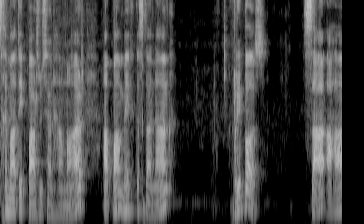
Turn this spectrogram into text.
սխեմատիկ բարձության համար, ապա մենք կստանանք ribose։ Սա ահա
